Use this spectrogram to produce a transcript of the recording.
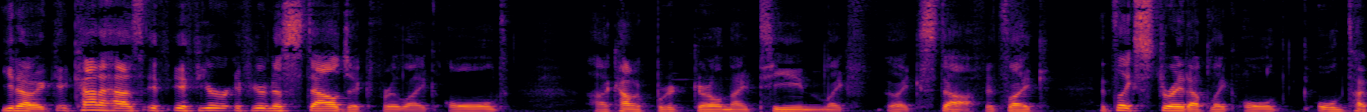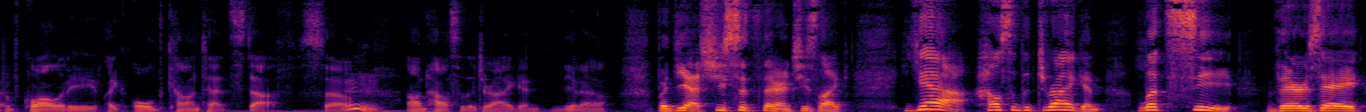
you know, it, it kind of has if if you're if you're nostalgic for like old uh, Comic Book Girl nineteen like like stuff, it's like it's like straight up like old old type of quality like old content stuff so on house of the dragon you know. But yeah she sits there and she's like yeah house of the dragon let's see there's a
